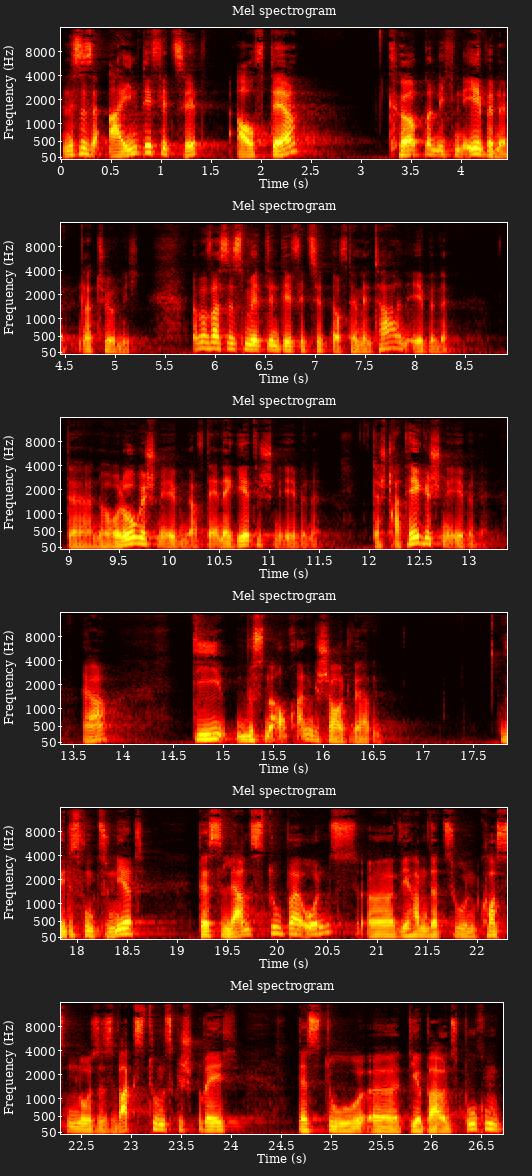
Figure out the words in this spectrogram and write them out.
dann ist es ein Defizit auf der körperlichen Ebene natürlich. Aber was ist mit den Defiziten auf der mentalen Ebene, der neurologischen Ebene, auf der energetischen Ebene, der strategischen Ebene? Ja, die müssen auch angeschaut werden. Wie das funktioniert, das lernst du bei uns. Äh, wir haben dazu ein kostenloses Wachstumsgespräch, das du äh, dir bei uns buchen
